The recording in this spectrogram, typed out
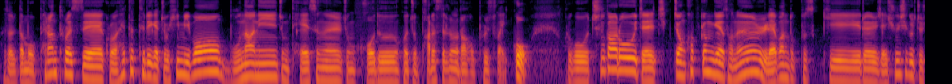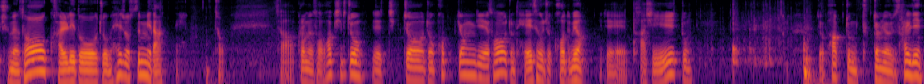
그래서 일단 뭐 페란 토레스의 그런 헤트트릭에 좀 힘입어 무난히 좀 대승을 좀 거둔 그좀 바르셀로나라고 볼 수가 있고 그리고 추가로 이제 직전 컵 경기에서는 레반도프스키를 이제 휴식을 좀 주면서 관리도 좀 해줬습니다. 네. 자 그러면서 확실히 좀 이제 직전 좀 컵 경기에서 좀 대승을 좀 거두며 이제 다시 좀 확 좀 득점력을 살린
